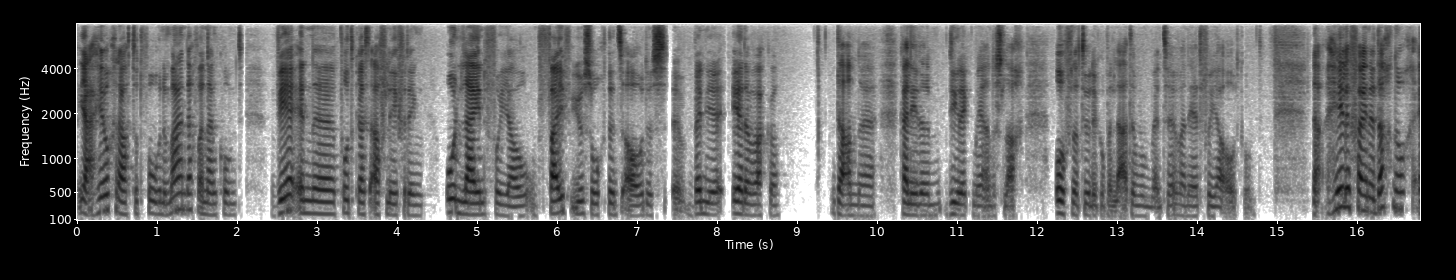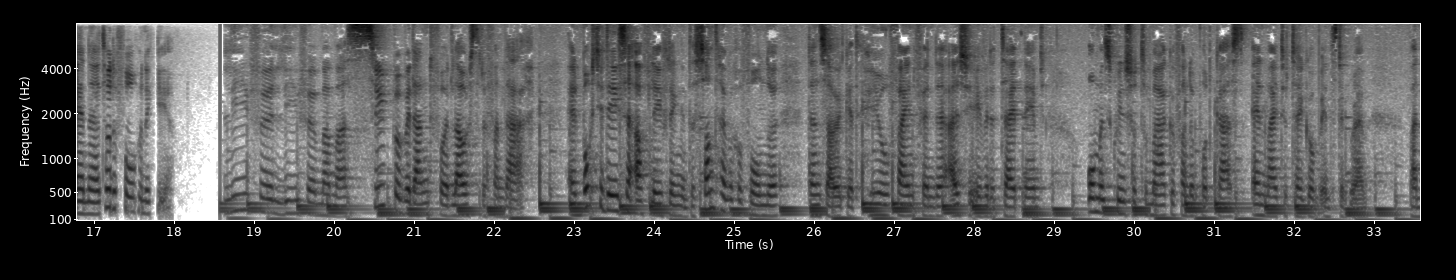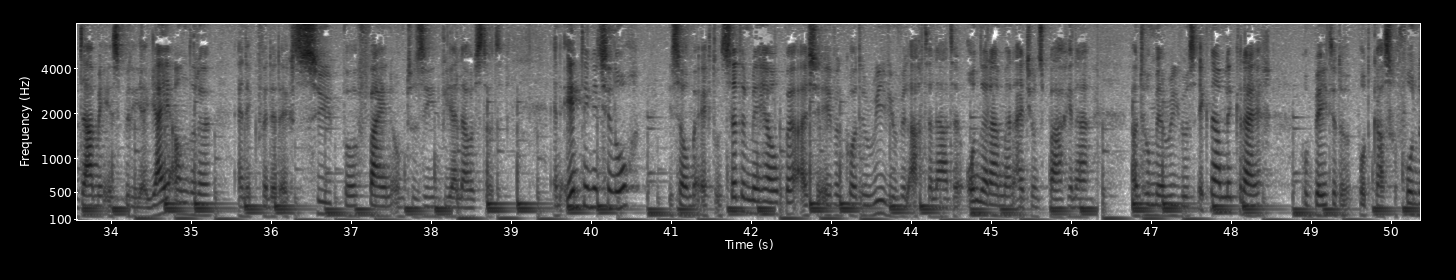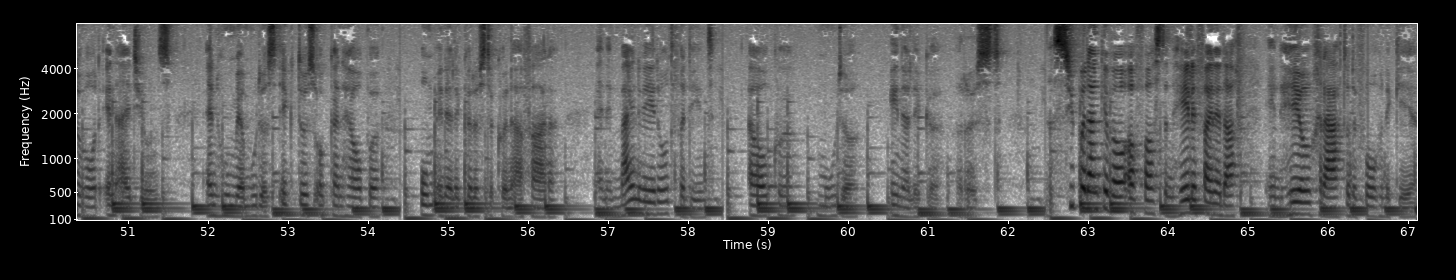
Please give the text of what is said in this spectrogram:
ja, heel graag tot volgende maandag, want dan komt weer een podcastaflevering online voor jou om 5 uur s ochtends al. Dus ben je eerder wakker, dan kan je er direct mee aan de slag. Of natuurlijk op een later moment, hè, wanneer het voor jou uitkomt. Nou, hele fijne dag nog en tot de volgende keer. Lieve, lieve mama, super bedankt voor het luisteren vandaag. En mocht je deze aflevering interessant hebben gevonden, dan zou ik het heel fijn vinden als je even de tijd neemt om een screenshot te maken van de podcast en mij te taggen op Instagram. Want daarmee inspireer jij anderen en ik vind het echt super fijn om te zien wie je luistert. En één dingetje nog, je zou me echt ontzettend mee helpen als je even een korte review wil achterlaten onderaan mijn iTunes pagina. Want hoe meer reviews ik namelijk krijg, hoe beter de podcast gevonden wordt in iTunes. En hoe meer moeders ik dus ook kan helpen om innerlijke rust te kunnen ervaren. En in mijn wereld verdient elke moeder innerlijke rust. Super dankjewel alvast, een hele fijne dag en heel graag tot de volgende keer.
